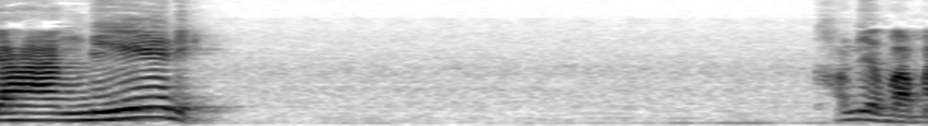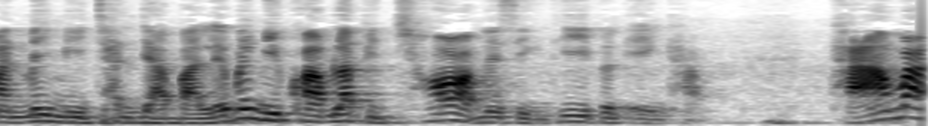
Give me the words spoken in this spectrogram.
อย่างนี้นี่เขาเรียกว่ามันไม่มีจรรยาบรรณหรือไม่มีความรับผิดชอบในสิ่งที่ตนเองทำถามว่า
